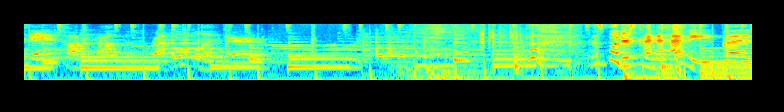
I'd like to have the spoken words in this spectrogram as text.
today to talk about the Breville blender. this blender's kind of heavy, but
